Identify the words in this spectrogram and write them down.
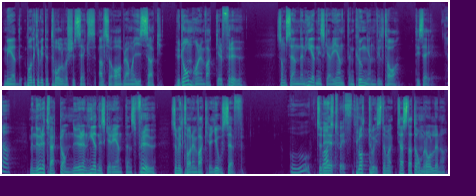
med både kapitel 12 och 26, alltså Abraham och Isak, hur de har en vacker fru som sen den hedniska regenten, kungen, vill ta till sig. Ja. Men nu är det tvärtom. Nu är den hedniska regentens fru som vill ta den vackra Josef. Oh. Så Plot det- twist. Plot twist, de har kastat om rollerna.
